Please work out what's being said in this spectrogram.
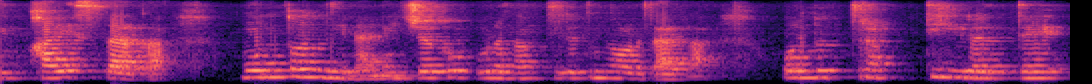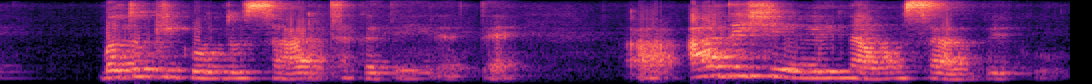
ನಿಭಾಯಿಸಿದಾಗ ದಿನ ನಿಜಕ್ಕೂ ಕೂಡ ನಾವು ತಿರುಗಿ ನೋಡಿದಾಗ ಒಂದು ತೃಪ್ತಿ ಇರುತ್ತೆ, ಬದುಕಿಗೊಂದು ಸಾರ್ಥಕತೆ ಇರುತ್ತೆ. ಆ ದಿಶೆಯಲ್ಲಿ ನಾವು ಸಾಗಬೇಕು.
